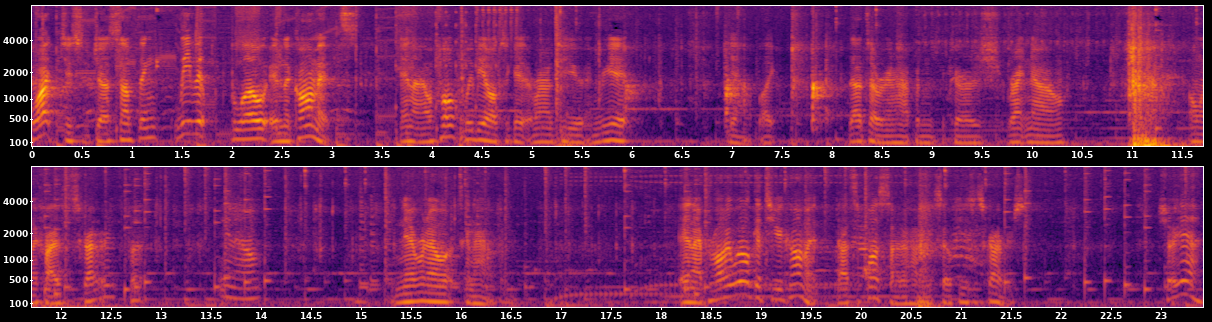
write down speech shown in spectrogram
want to suggest something, leave it below in the comments. And I'll hopefully be able to get around to you and read it. Yeah, like that's ever gonna happen because right now only five subscribers, but you know, you never know what's gonna happen. And I probably will get to your comment. That's the plus side of having so few subscribers. So yeah,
